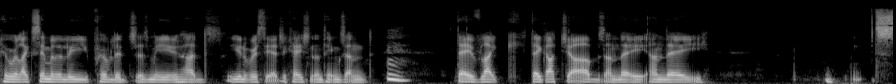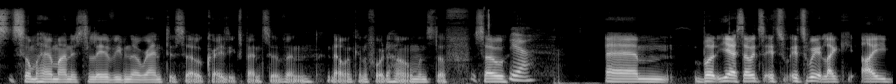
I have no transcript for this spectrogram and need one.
who were like similarly privileged as me, who had university education and things, and they've like they got jobs and they and they somehow managed to live even though rent is so crazy expensive and no one can afford a home and stuff. So Yeah. um, but yeah, so it's it's it's weird. Like I,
